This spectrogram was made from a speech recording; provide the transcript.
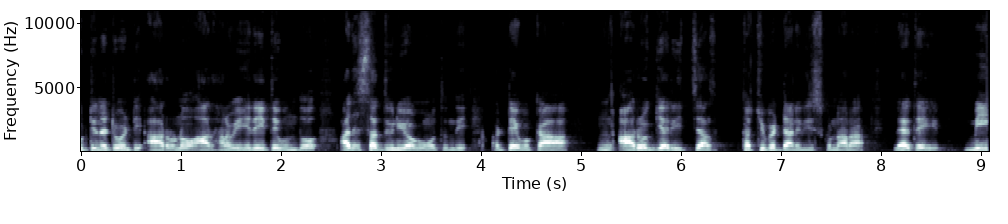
పుట్టినటువంటి ఆ రుణం ఆ ధనం ఏదైతే ఉందో అది సద్వినియోగం అవుతుంది. అంటే ఒక ఆరోగ్య రీత్యా ఖర్చు పెట్టడానికి తీసుకున్నారా? లేకపోతే మీ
